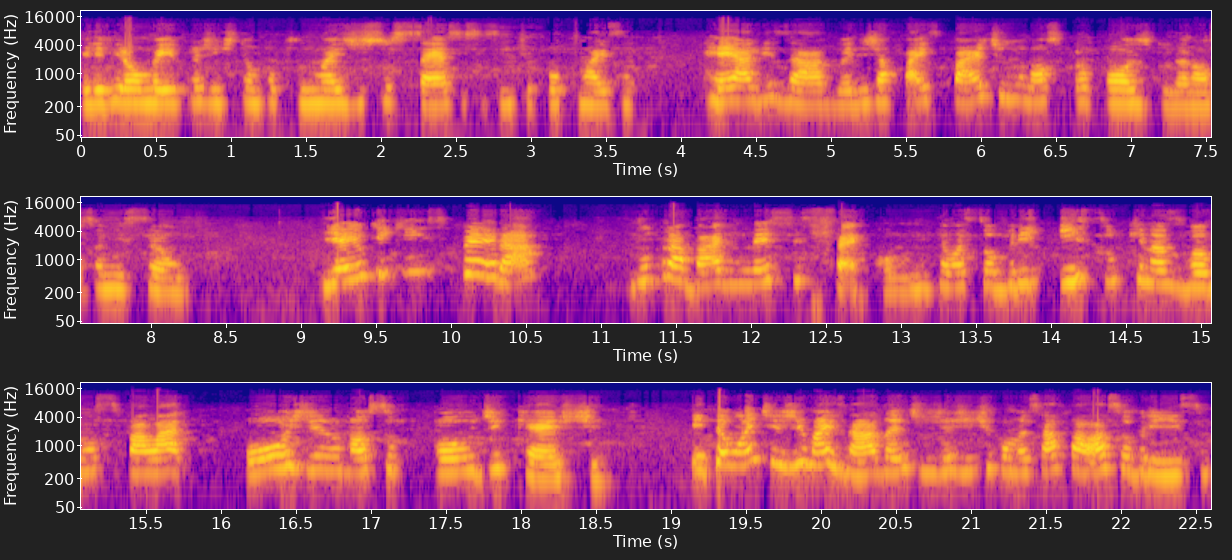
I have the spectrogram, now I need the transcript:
Ele virou um meio para a gente ter um pouquinho mais de sucesso, se sentir um pouco mais realizado. Ele já faz parte do nosso propósito, da nossa missão. E aí, o que, que esperar do trabalho nesse século? Então, é sobre isso que nós vamos falar hoje no nosso podcast. Então, antes de mais nada, antes de a gente começar a falar sobre isso,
